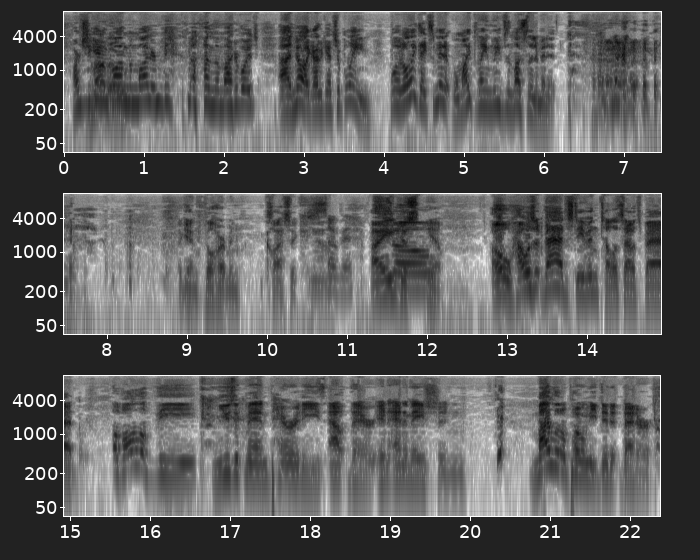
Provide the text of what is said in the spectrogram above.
Aren't you going to go Motto. on the modern on the modern voyage? Uh, no, I got to catch a plane. Well, it only takes a minute. Well, my plane leaves in less than a minute. Again, Phil Hartman, classic. So good. I So- just yeah. Oh, how is it bad, Steven? Tell us how it's bad. Of all of the Music Man parodies out there in animation, My Little Pony did it better.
